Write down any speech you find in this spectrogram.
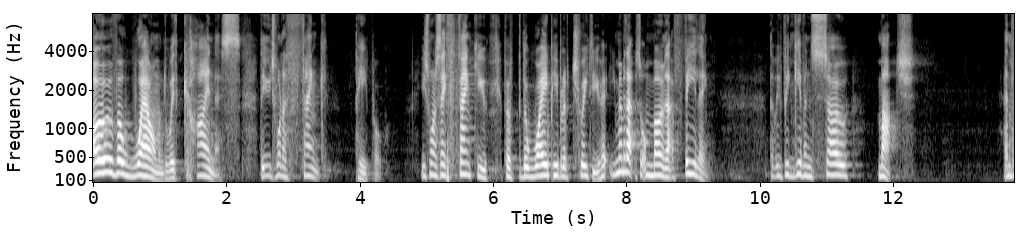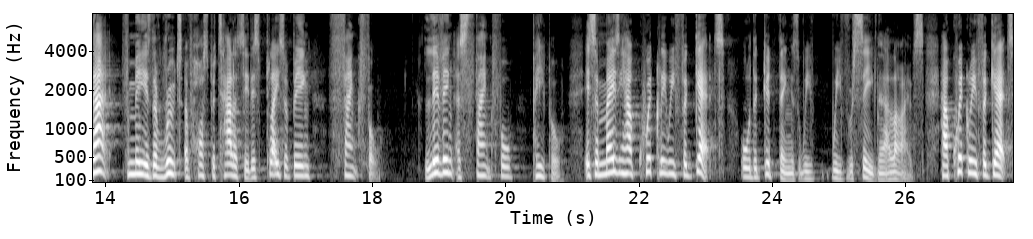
overwhelmed with kindness that you just want to thank people. You just want to say thank you for the way people have treated you. You remember that sort of moment, that feeling that we've been given so much. And that, for me, is the root of hospitality this place of being thankful, living as thankful people. It's amazing how quickly we forget all the good things that we've, we've received in our lives. How quickly we forget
